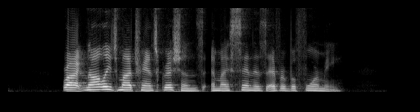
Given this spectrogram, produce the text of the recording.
For I acknowledge my transgressions, and my sin is ever before me.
